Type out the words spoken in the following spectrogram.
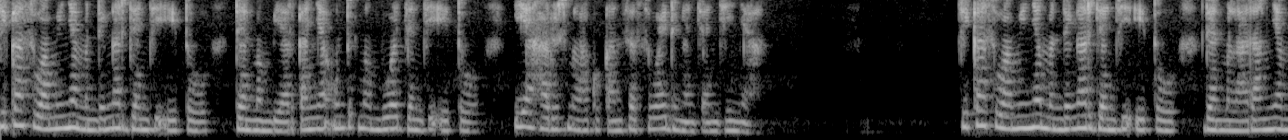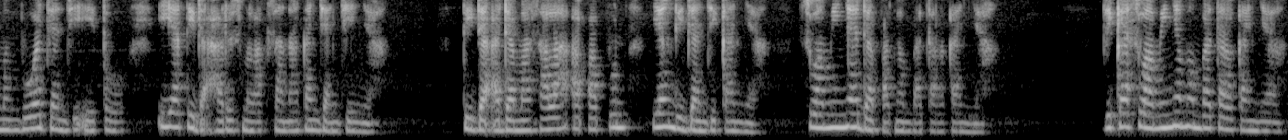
Jika suaminya mendengar janji itu dan membiarkannya untuk membuat janji itu, ia harus melakukan sesuai dengan janjinya. Jika suaminya mendengar janji itu dan melarangnya membuat janji itu, ia tidak harus melaksanakan janjinya. Tidak ada masalah apa pun yang dijanjikannya, suaminya dapat membatalkannya. Jika suaminya membatalkannya,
